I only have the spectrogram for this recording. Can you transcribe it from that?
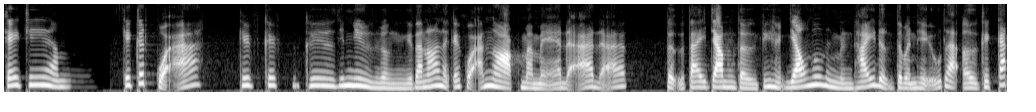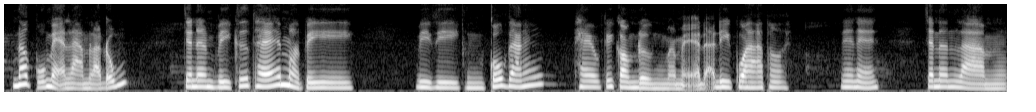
cái cái cái, cái kết quả cái cái cái giống như gần người ta nói là cái quả ngọt mà mẹ đã đã tự tay chăm từ cái hạt giống đó thì mình thấy được thì mình hiểu là ừ cái cách đó của mẹ làm là đúng. Cho nên vì cứ thế mà vì vì vì cố gắng theo cái con đường mà mẹ đã đi qua thôi. Nên nè cho nên là um,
